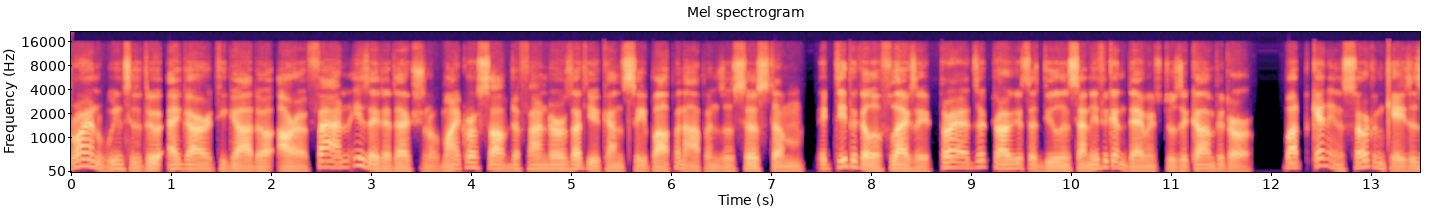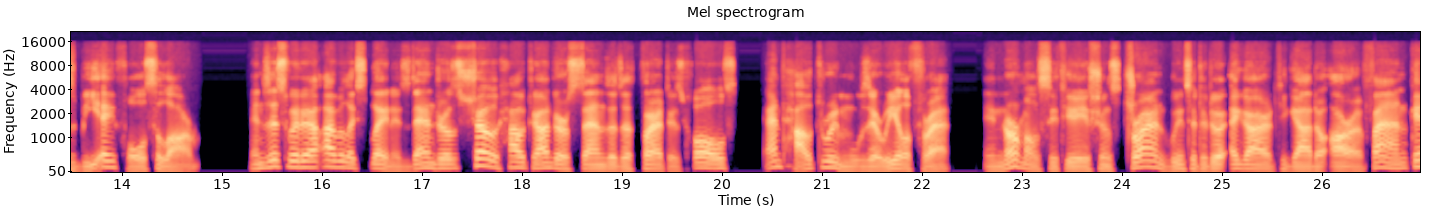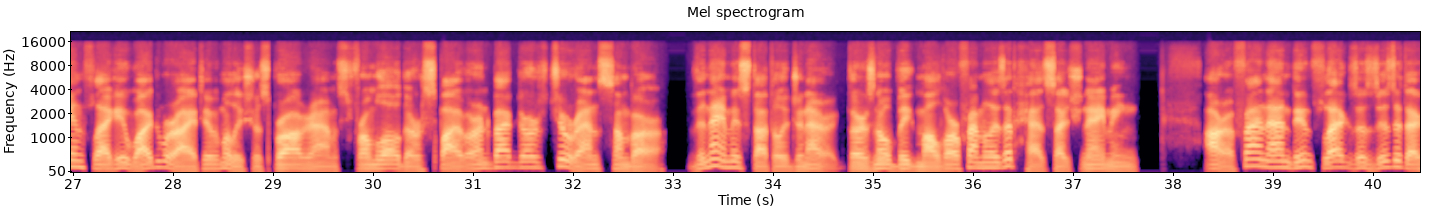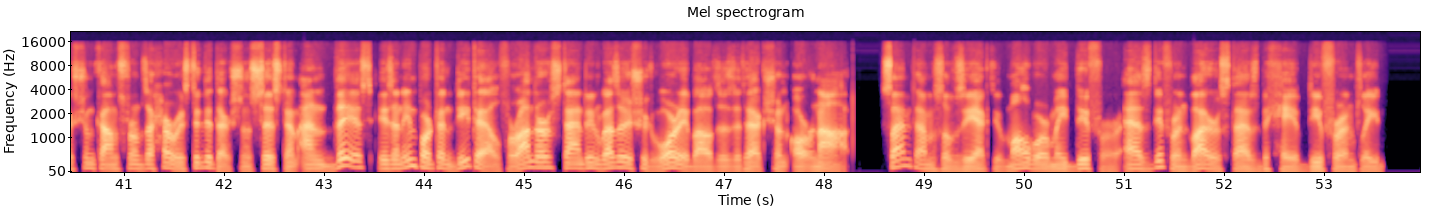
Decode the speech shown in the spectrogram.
Trojan Win32 Egairtigado RFN is a detection of Microsoft Defender that you can see popping up in the system. It typically flags a threat that targets at dealing significant damage to the computer, but can in certain cases be a false alarm. In this video, I will explain its dangers, show how to understand that the threat is false, and how to remove the real threat. In normal situations, Trojan Win32 Egairtigado RFN can flag a wide variety of malicious programs, from loaders, spyware and backdoors to ransomware. The name is totally generic, there's no big malware family that has such naming. RFN and in flags as this detection comes from the heuristic detection system, and this is an important detail for understanding whether you should worry about this detection or not. Symptoms of the active malware may differ as different virus types behave differently.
